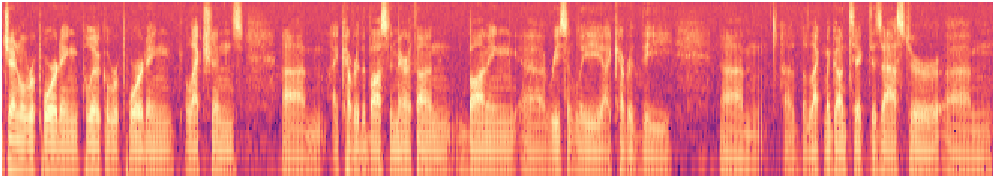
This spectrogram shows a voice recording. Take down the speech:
general reporting, political reporting, elections. Um, I covered the Boston Marathon bombing uh, recently. I covered the um, uh, the Lac-Mégantic disaster. Um,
